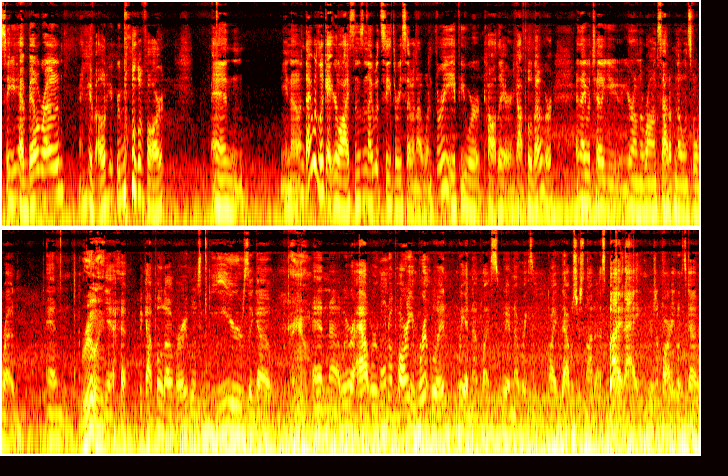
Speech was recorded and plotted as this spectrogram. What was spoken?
So you have Bell Road and you have Old Hickory Boulevard. And, you know, they would look at your license and they would see 37013 if you were caught there and got pulled over. And they would tell you you're on the wrong side of Nolensville Road. And Really? yeah, we got pulled over. It was years ago Damn. and uh, we were out. We were going to a party in Brentwood. We had no place. We had no reason. Like that was just not us. But hey, there's a party. Let's go,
